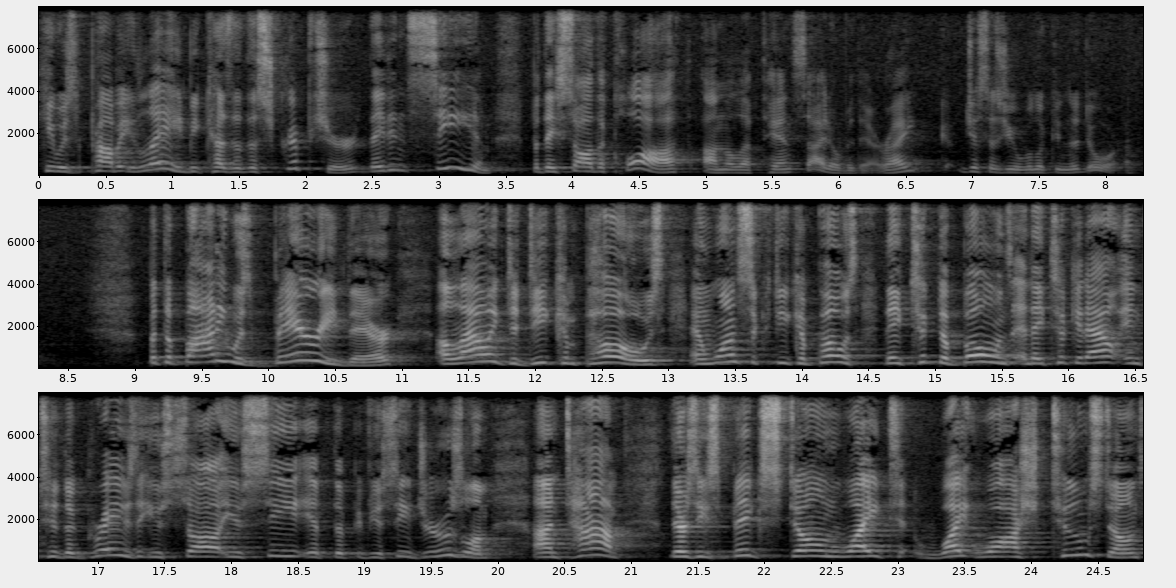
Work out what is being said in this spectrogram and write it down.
he was probably laid because of the scripture. They didn't see him, but they saw the cloth on the left-hand side over there, right? Just as you were looking the door. But the body was buried there allowing to decompose. And once it decomposed, they took the bones and they took it out into the graves that you saw. You see, if, the, if you see Jerusalem on top, there's these big stone white whitewashed tombstones,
